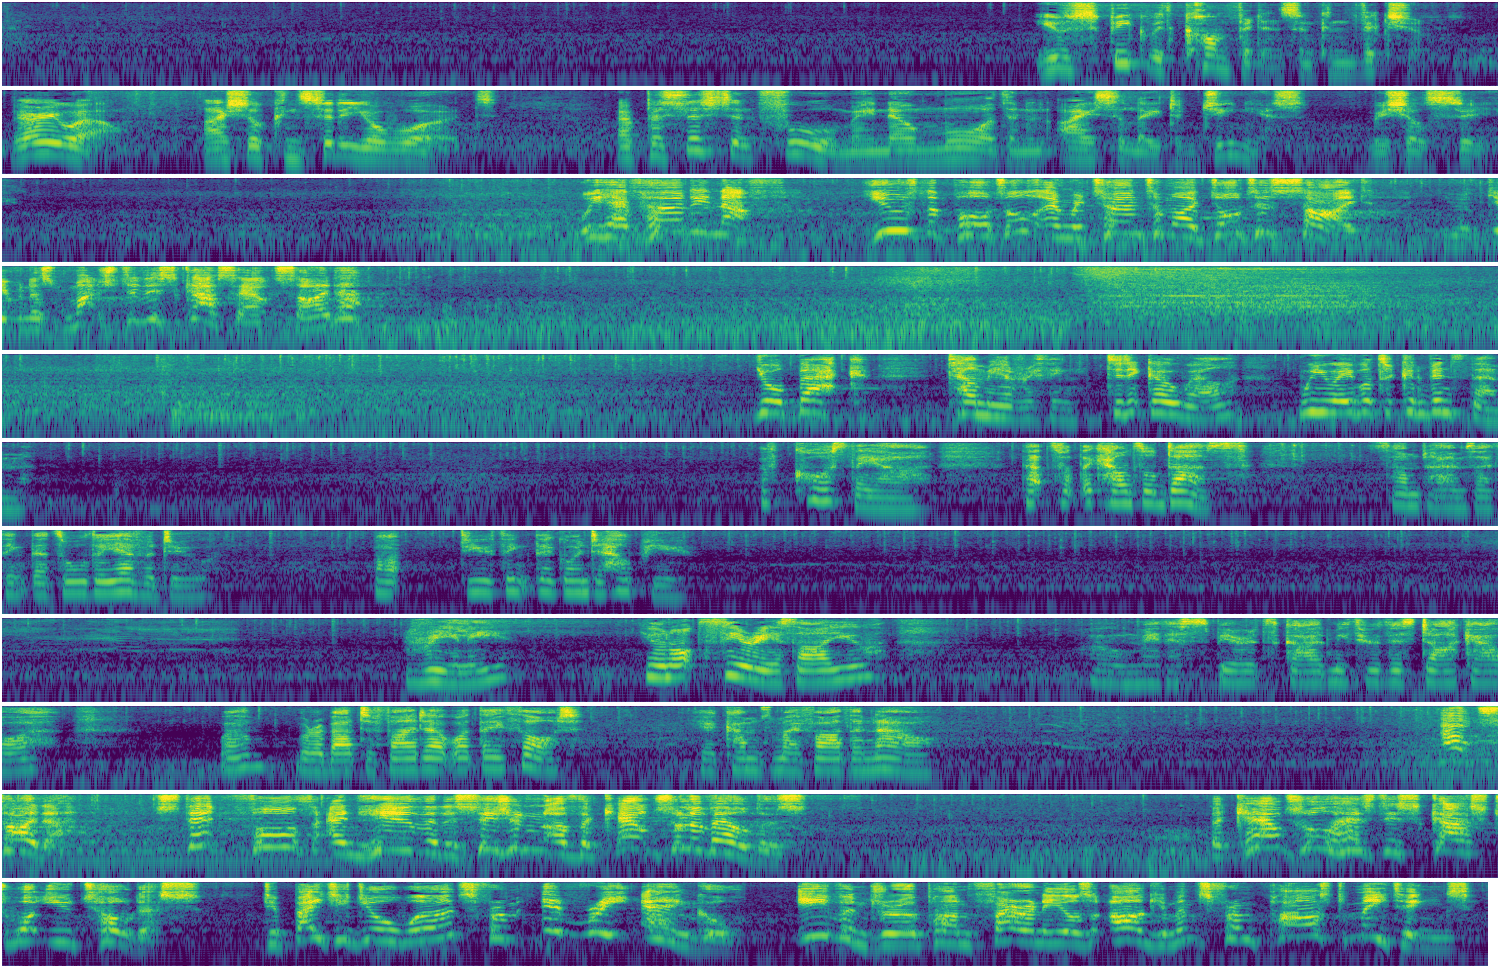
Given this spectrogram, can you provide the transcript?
You speak with confidence and conviction. Very well. I shall consider your words. A persistent fool may know more than an isolated genius. We shall see. We have heard enough. Use the portal and return to my daughter's side. You have given us much to discuss, outsider. You're back. Tell me everything. Did it go well? Were you able to convince them? Of course they are. That's what the Council does. Sometimes I think that's all they ever do. But do you think they're going to help you? Really? You're not serious, are you? Oh, may the spirits guide me through this dark hour. Well, we're about to find out what they thought. Here comes my father now. Outsider, step forth and hear the decision of the Council of Elders. The Council has discussed what you told us, debated your words from every angle, even drew upon Fahrenial's arguments from past meetings.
